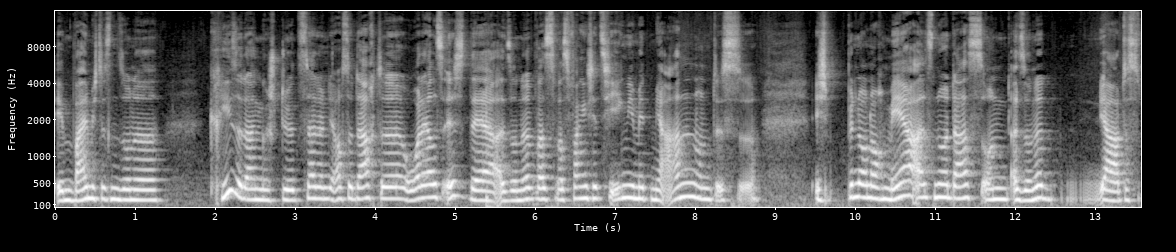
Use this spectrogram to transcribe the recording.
Eben weil mich das in so eine Krise dann gestürzt hat und ich auch so dachte, what else is there? Also, ne, was, was fange ich jetzt hier irgendwie mit mir an? Und es, äh, ich bin doch noch mehr als nur das und also, ne, ja, das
